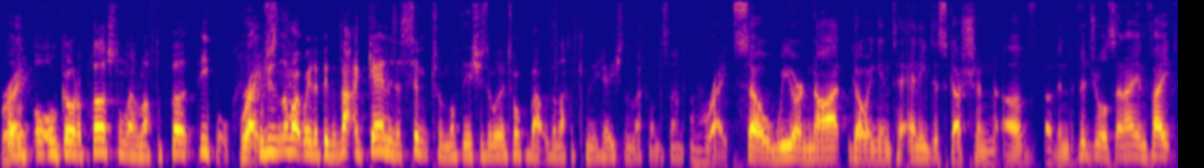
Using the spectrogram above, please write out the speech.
or, Right. or, or go on a personal level after per, people, Right. which isn't the right way to people. That again is a symptom of the issues that we're going to talk about with the lack of communication and lack of understanding. Right. So we are not going into any discussion of, of individuals, and I invite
